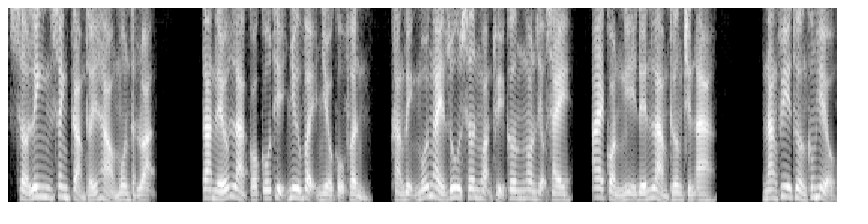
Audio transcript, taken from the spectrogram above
Sở Linh Xanh cảm thấy hảo môn thật loạn. Ta nếu là có cố thị như vậy nhiều cổ phần, khẳng định mỗi ngày du sơn ngoạn thủy cơm ngon rượu say, ai còn nghĩ đến làm thương chiến A. Nàng phi thường không hiểu,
